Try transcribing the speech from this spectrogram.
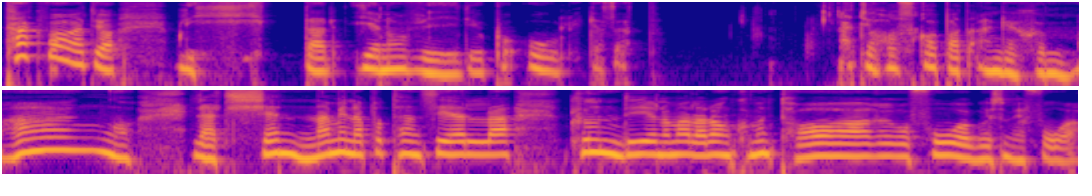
Tack vare att jag blir hittad genom video på olika sätt. Att jag har skapat engagemang och lärt känna mina potentiella kunder genom alla de kommentarer och frågor som jag får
